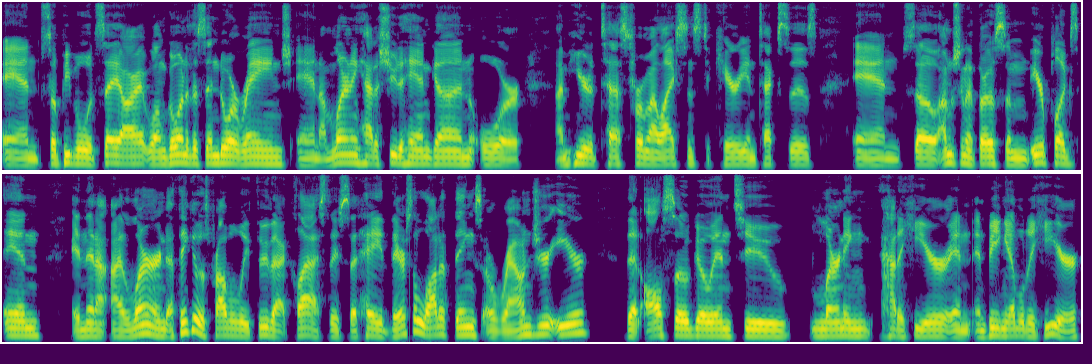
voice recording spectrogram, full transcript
And so people would say, all right, well, I'm going to this indoor range and I'm learning how to shoot a handgun or I'm here to test for my license to carry in Texas. And so I'm just going to throw some earplugs in. And then I, learned, I think it was probably through that class, they said, hey, there's a lot of things around your ear that also go into learning how to hear and, and being able to hear.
